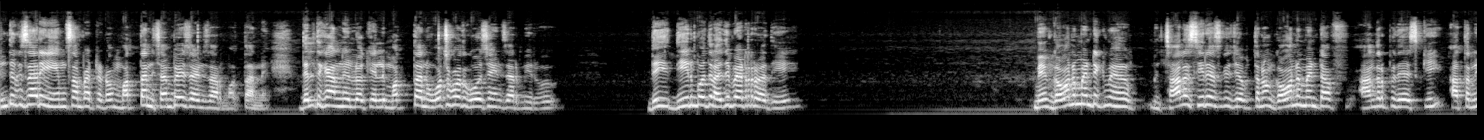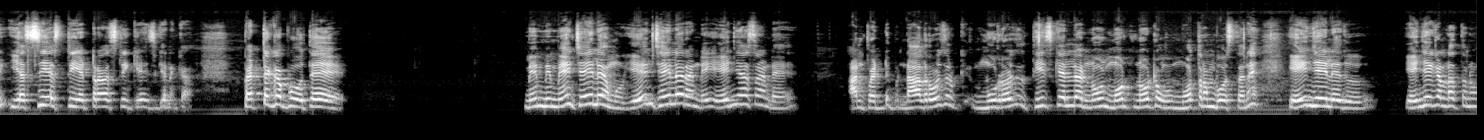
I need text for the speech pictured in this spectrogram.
ఎందుకు సార్ ఈ హింస పెట్టడం? మొత్తాన్ని చంపేసేయండి సార్ మొత్తాన్ని. దళిత కాలనీలోకి వెళ్ళి మొత్తాన్ని ఊచకోత కోసేయండి సార్ మీరు. దీ దీని బదులు అది బెటర్ అది. మేము గవర్నమెంట్కి మేము చాలా సీరియస్గా చెబుతున్నాం గవర్నమెంట్ ఆఫ్ ఆంధ్రప్రదేశ్కి అతను ఎస్సీ ఎస్టీ అట్రాసిటీ కేసు కనుక పెట్టకపోతే మేము మేమేం చేయలేము. ఏం చేయలేరండి? ఏం చేస్తాండి అని పెట్టి నాలుగు రోజులు మూడు రోజులు తీసుకెళ్ళి నో నోట్ నోట్లో మూత్రం పోస్తేనే ఏం చేయలేదు. ఏం చేయగలడు అతను?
